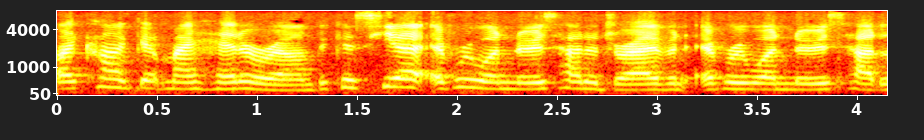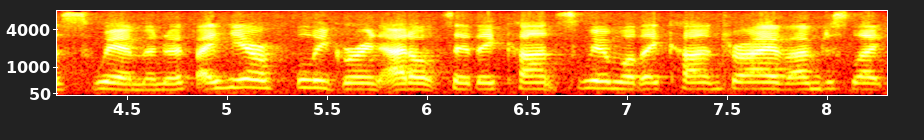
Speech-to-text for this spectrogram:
I can't get my head around because here everyone knows how to drive and everyone knows how to swim. And if I hear a fully grown adult say they can't swim or they can't drive, I'm just like,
